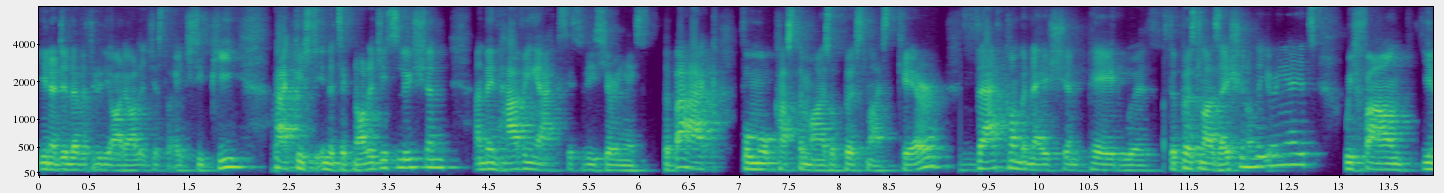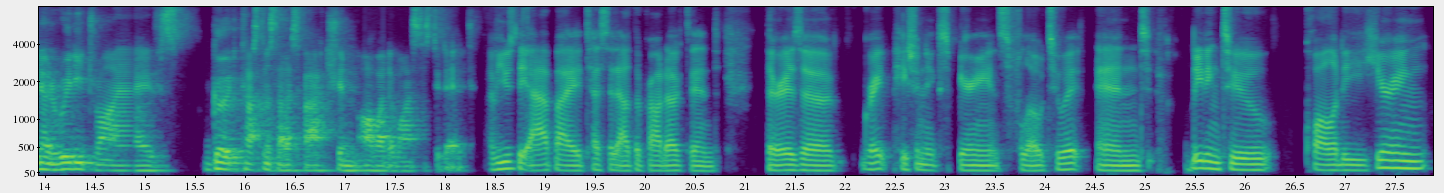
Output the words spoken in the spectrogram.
you know, delivered through the audiologist or HCP, packaged in the technology solution, and then having access to these hearing aids at the back for more customized or personalized care. That combination paired with the personalization of the hearing aids, we found, you know, really drives good customer satisfaction of our devices to date. I've used the app, I tested out the product, and there is a great patient experience flow to it and leading to quality hearing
